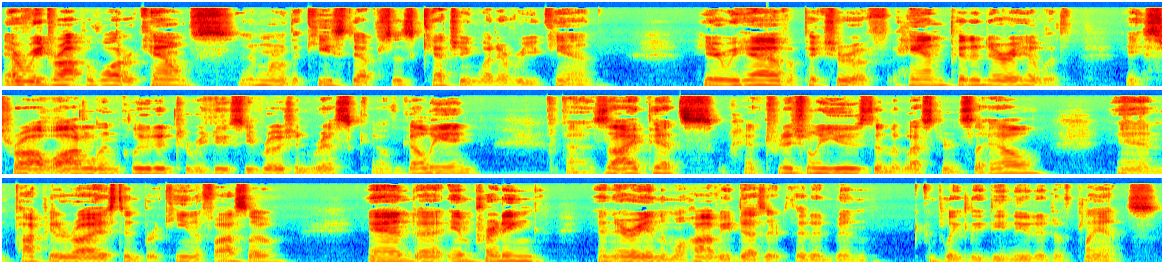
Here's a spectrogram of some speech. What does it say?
Every drop of water counts, and one of the key steps is catching whatever you can. Here we have a picture of hand-pitted area with a straw wattle included to reduce erosion risk of gullying. Uh, pits had traditionally used in the western Sahel and popularized in Burkina Faso, and uh, imprinting an area in the Mojave Desert that had been completely denuded of plants.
